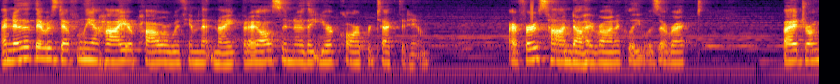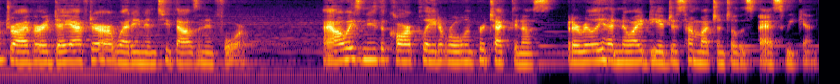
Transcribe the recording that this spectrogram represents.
I know that there was definitely a higher power with him that night, but I also know that your car protected him. Our first Honda, ironically, was wrecked by a drunk driver a day after our wedding in 2004. I always knew the car played a role in protecting us, but I really had no idea just how much until this past weekend.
